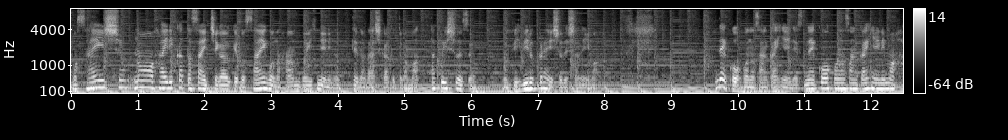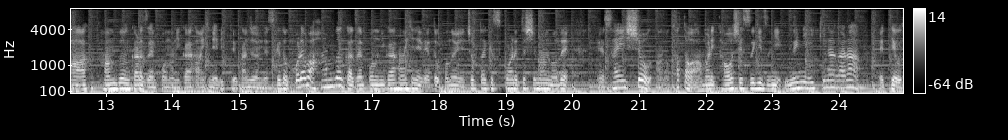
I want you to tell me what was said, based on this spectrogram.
もう最初の入り方さえ違うけど、最後の半分ひねりの手の出し方とか全く一緒ですよ。もうビビるくらい一緒でしたね、今。で後方の3回ひねりですね後方の3回ひねりも半分から前方の2回半ひねりっていう感じなんですけどこれは半分から前方の2回半ひねりだとこのようにちょっとだけすくわれてしまうのでえ最初あの肩をあまり倒しすぎずに上に行きながらえ手を引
